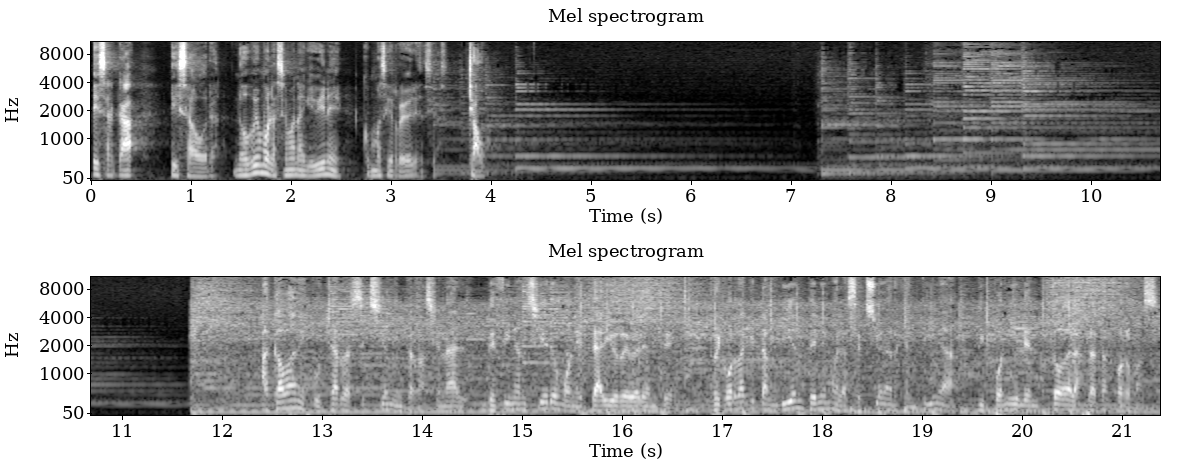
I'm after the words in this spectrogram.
es acá, es ahora. Nos vemos la semana que viene con más irreverencias. Chao. Acabas de escuchar la sección internacional de Financiero Monetario Irreverente. Recordá que también tenemos la sección argentina disponible en todas las plataformas.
